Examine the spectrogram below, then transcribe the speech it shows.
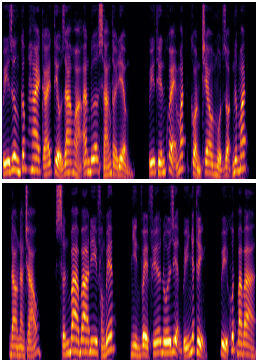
Quý dương cấp hai cái tiểu gia hỏa ăn bữa sáng thời điểm, quý thiến khỏe mắt còn treo một giọt nước mắt, đào nàng cháo, sấn ba ba đi phòng bếp, nhìn về phía đối diện quý nhất thịnh, ủy khuất ba ba,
